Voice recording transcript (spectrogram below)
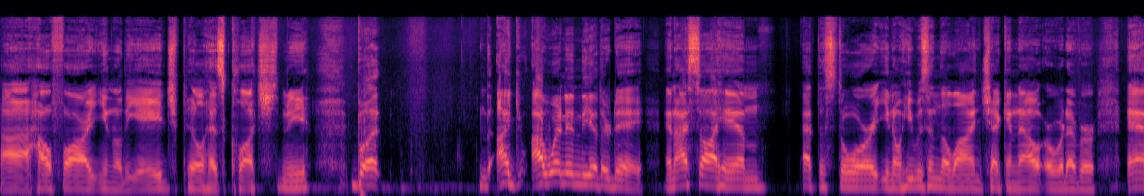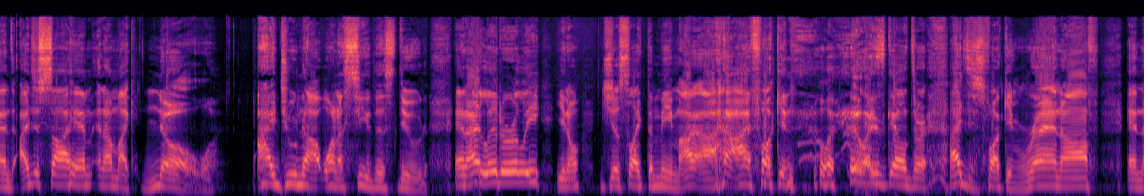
uh, how far, you know, the age pill has clutched me. But I, I went in the other day and I saw him at the store. You know, he was in the line checking out or whatever. And I just saw him and I'm like, no. I do not want to see this dude. And I literally, you know, just like the meme, I, I, I fucking, like Skeletor, I just fucking ran off and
